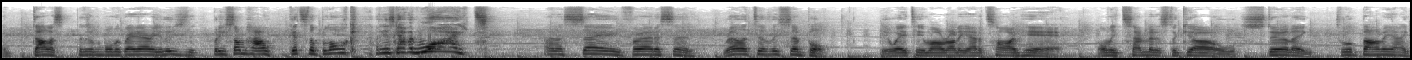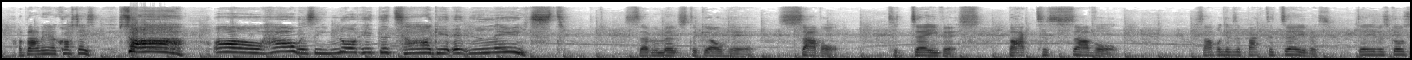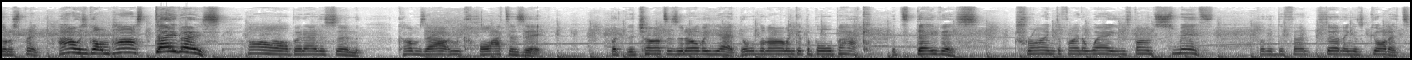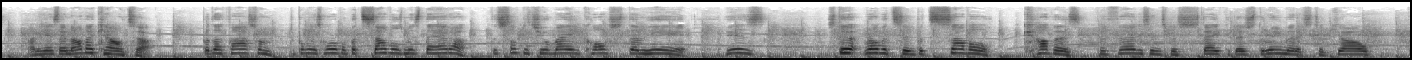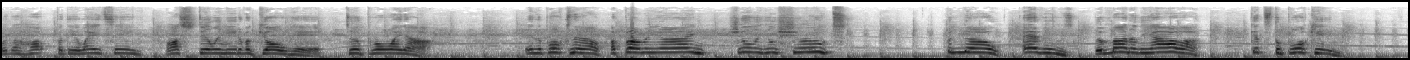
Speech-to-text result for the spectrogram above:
And Dallas picks up the ball in the great area, he loses it, but he somehow gets the block, and here's Gavin Whyte! And a save for Ederson. Relatively simple. The away team are running out of time here. Only 10 minutes to go. Sterling to Aubameyang. Aubameyang crosses. Sa! Oh, how has he not hit the target at least? Seven minutes to go here. Saville to Davis. Back to Saville. Saville gives it back to Davis. Davis goes on a sprint. How has he gone past Davis? Oh, but Ederson comes out and clatters it. But the chance isn't over yet. Northern Ireland get the ball back. It's Davis trying to find a way. He's found Smith. But the defense Sterling has got it. And here's another counter. But the pass from De Bruyne is horrible, but Saville's missed the header. The substitute may cost them here. Here's Sturt Robertson, but Saville covers for Ferguson's mistake. There's three minutes to go. But the hot, but the away team are still in need of a goal here. De Bruyne in the box now. Aubameyang. Surely he'll shoot. But no, Evans, the man of the hour, gets the block in.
